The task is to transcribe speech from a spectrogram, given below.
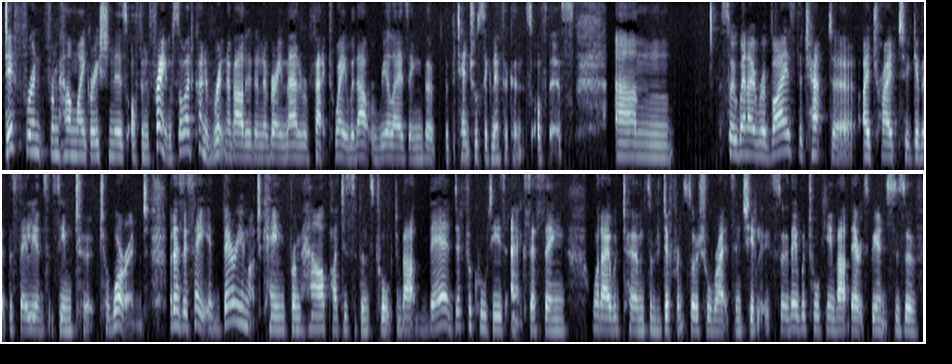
different from how migration is often framed. So I'd kind of written about it in a very matter of fact way without realizing the, the potential significance of this. Um, so when I revised the chapter, I tried to give it the salience it seemed to, to warrant. But as I say, it very much came from how participants talked about their difficulties accessing what I would term sort of different social rights in Chile. So they were talking about their experiences of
